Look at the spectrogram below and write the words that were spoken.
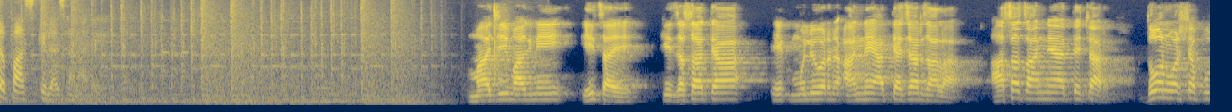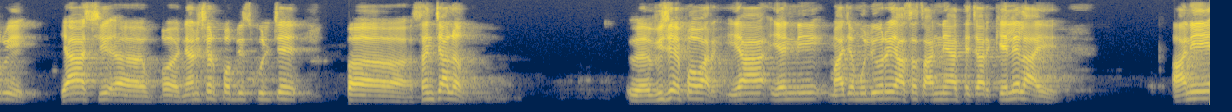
तपास केला जाणार आहे. माझी मागणी हीच आहे की जसा त्या एक मुलीवर अन्याय अत्याचार झाला असाच अन्याय अत्याचार दोन वर्षापूर्वी या ज्ञानेश्वर पब्लिक स्कूलचे संचालक विजय पवार या यांनी माझ्या मुलीवरही असाच अन्याय अत्याचार केलेला आहे. आणि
